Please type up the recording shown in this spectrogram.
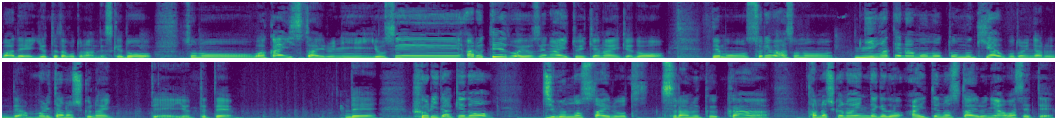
葉で言ってたことなんですけどその若いスタイルに寄せある程度は寄せないといけないけどでもそれはその苦手なものと向き合うことになるんであんまり楽しくないって言ってて。で不利だけど自分のスタイルを貫くか楽しくないんだけど相手のスタイルに合わせて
